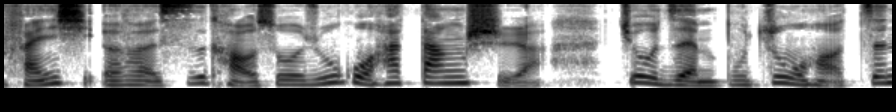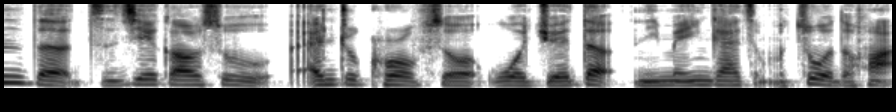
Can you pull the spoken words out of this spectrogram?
反省呃思考，说如果他当时啊就忍不住哈，真的直接告诉 Andrew Croft 说，我觉得你们应该怎么做的话，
